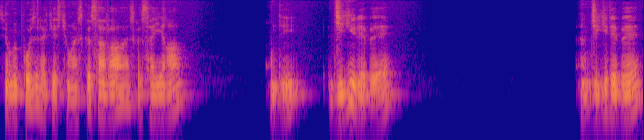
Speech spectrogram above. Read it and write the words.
Si on veut poser la question, est-ce que ça va Est-ce que ça ira On dit Digilebe. Un Digilebe,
